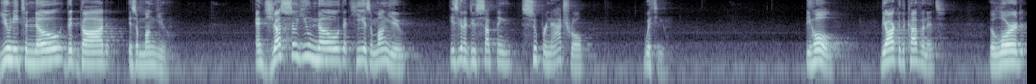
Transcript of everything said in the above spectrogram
You need to know that God is among you. And just so you know that He is among you, He's going to do something supernatural with you. Behold, the Ark of the Covenant, the Lord,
